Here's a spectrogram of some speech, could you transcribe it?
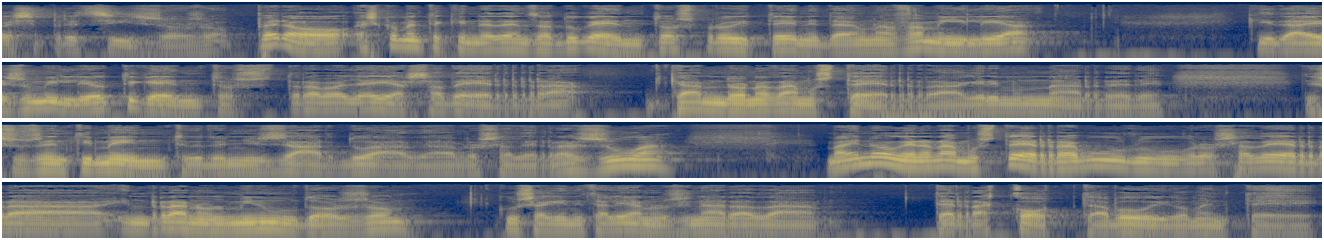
essere preciso però è scommente che ne denza dugentos proiteni da una famiglia che da esu 1800 travagliai a sa terra quando nadamus terra che rimun narrere de su sentimento che ogni sardo ha da sa terra sua ma noi nadamus terra puru pro sa terra in rano il minutoso cosa che in italiano si narra da terracotta poi come te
